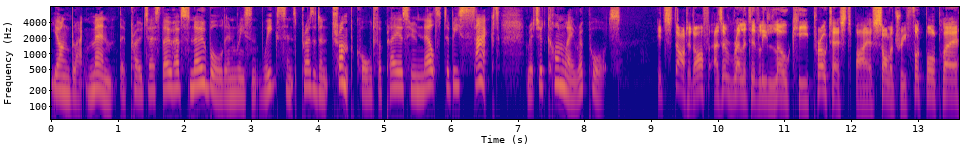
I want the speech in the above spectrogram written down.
young black men. The protests, though, have snowballed in recent weeks since President Trump called for players who knelt to be sacked. Richard Conway reports. It started off as a relatively low key protest by a solitary football player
